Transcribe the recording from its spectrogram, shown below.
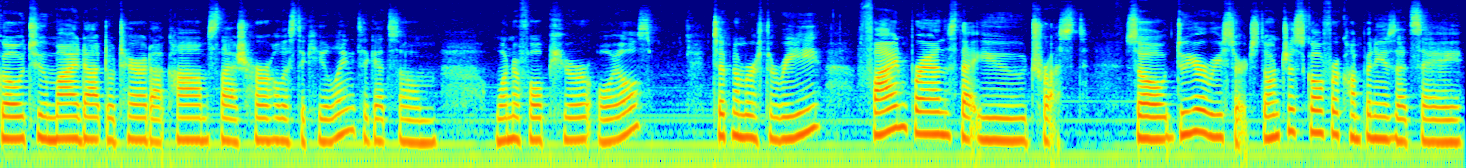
go to my.doterra.com slash her holistic healing to get some wonderful pure oils. Tip number three, find brands that you trust. So do your research. Don't just go for companies that say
